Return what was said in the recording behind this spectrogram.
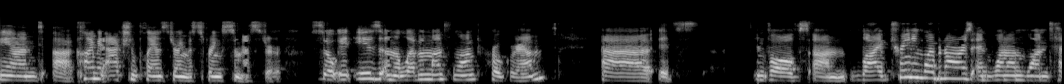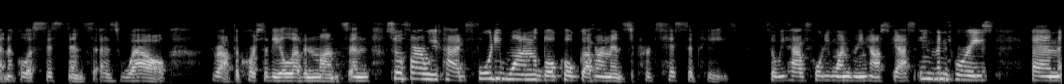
and uh, climate action plans during the spring semester. So it is an 11 month long program. Uh, it's involves um, live training webinars and one-on-one technical assistance as well throughout the course of the 11 months. And so far we've had 41 local governments participate. So we have 41 greenhouse gas inventories and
